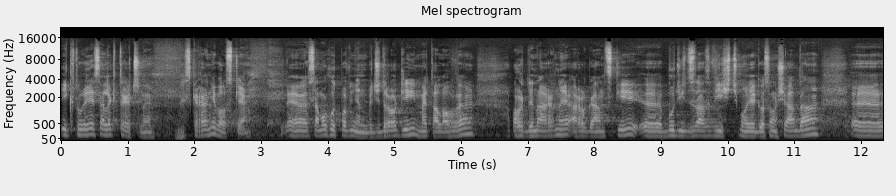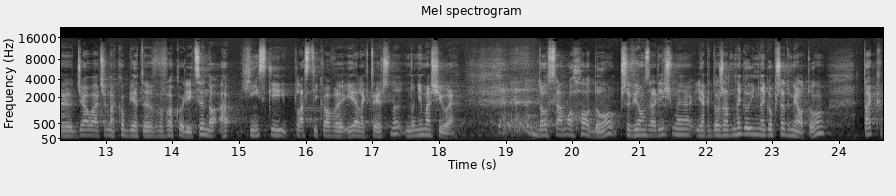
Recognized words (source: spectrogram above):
i który jest elektryczny. Skaranie boskie. E, samochód powinien być drogi, metalowy, ordynarny, arogancki, e, budzić zawiść mojego sąsiada, e, działać na kobiety w, okolicy, no a chiński, plastikowy i elektryczny, no nie ma siły. Do samochodu przywiązaliśmy, jak do żadnego innego przedmiotu, tak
